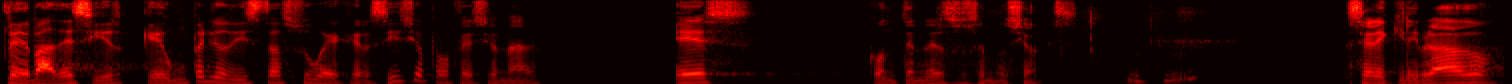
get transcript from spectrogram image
te va a decir que un periodista, su ejercicio profesional es contener sus emociones. Ser equilibrado,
